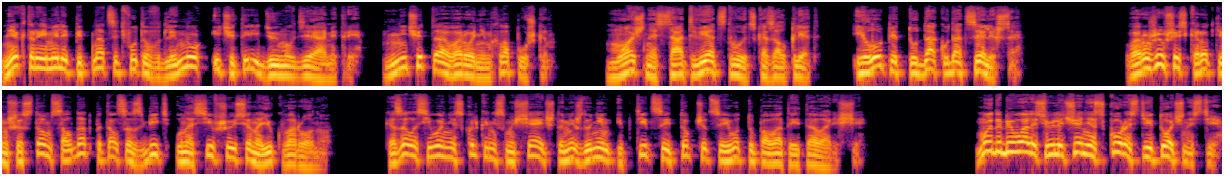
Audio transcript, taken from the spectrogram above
Некоторые имели 15 футов в длину и 4 дюйма в диаметре. Не чита вороньим хлопушкам. «Мощность соответствует», — сказал Клет, — «и лупит туда, куда целишься». Вооружившись коротким шестом, солдат пытался сбить уносившуюся на юг ворону. Казалось, его нисколько не смущает, что между ним и птицей топчутся его туповатые товарищи. Мы добивались увеличения скорости и точности.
